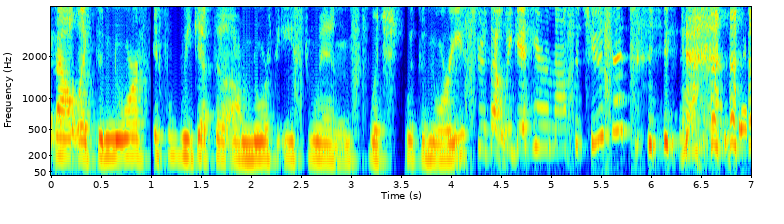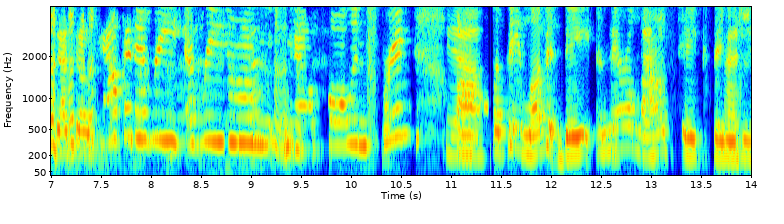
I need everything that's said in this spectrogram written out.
About like the north, if we get the um, northeast winds, which with the nor'easters that we get here in Massachusetts, that does happen every every um, you know fall and spring. Yeah. Uh, but they love it. They and they're It's allowed to take things precious.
